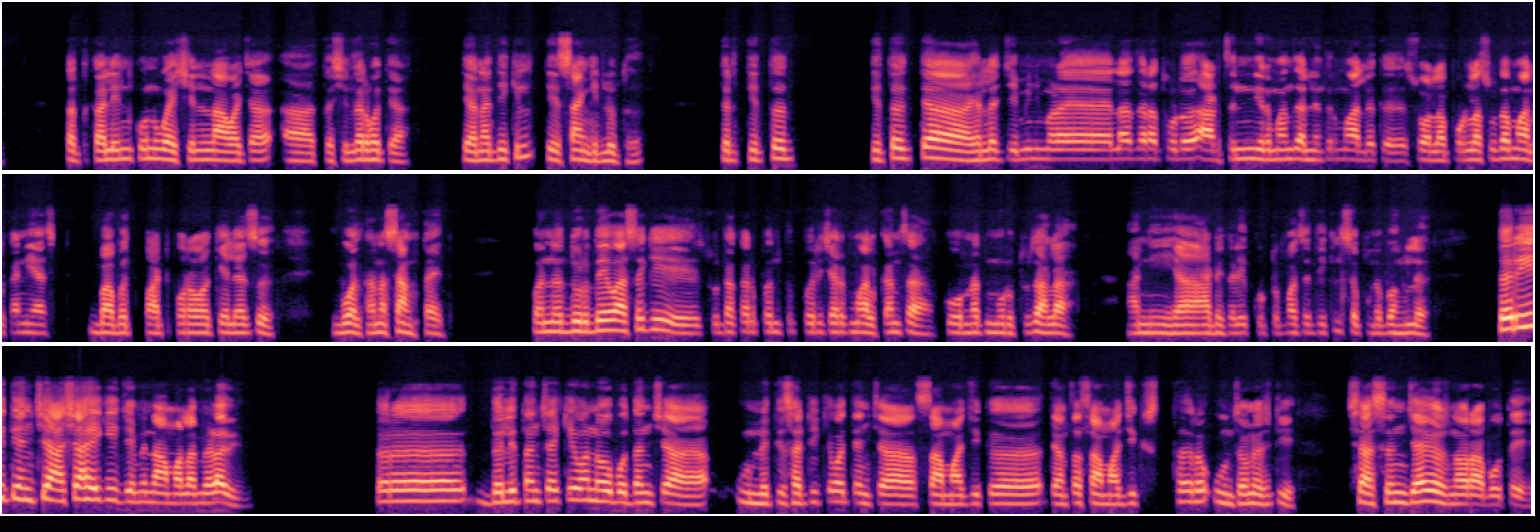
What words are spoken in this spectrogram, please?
तत्कालीन कोण वैशिल नावाच्या अं, तहसीलदार होत्या त्यांना देखील ते सांगितलं होतं. तर तिथं तिथं त्या ह्याला जमीन मिळायला जरा थोडं अडचणी निर्माण झाल्यानंतर मालक सोलापूरला सुद्धा मालकांनी या बाबत पाठपुरावा केल्याचं बोलताना सांगतायत. पण दुर्दैव असं की सुधाकर पंत परिचारक मालकांचा कोरोनात मृत्यू झाला आणि ह्या आडगळी कुटुंबाचं देखील स्वप्न भंगलं. तरीही त्यांची आशा आहे की जमीन आम्हाला मिळावी. तर दलितांच्या किंवा नवबोधांच्या उन्नतीसाठी किंवा त्यांच्या सामाजिक त्यांचा सामाजिक स्तर उंचावण्यासाठी शासन ज्या योजना राबवते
